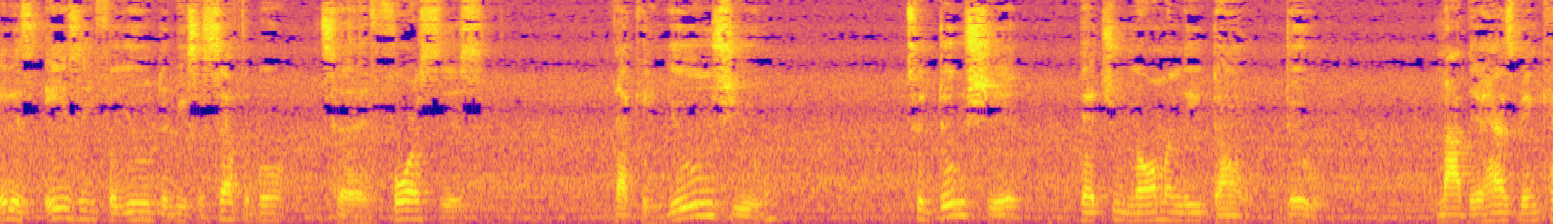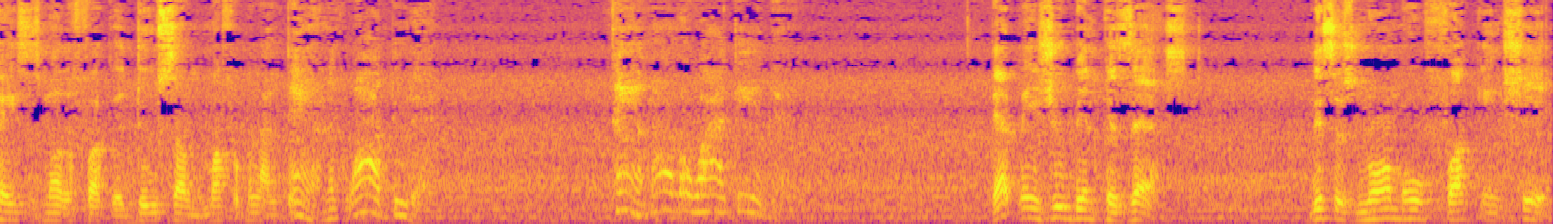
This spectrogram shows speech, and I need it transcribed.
it is easy for you to be susceptible to forces that can use you to do shit that you normally don't do. Now there has been cases, motherfucker, do something, motherfucker, like, damn, nigga, why I do that? Damn, I don't know why I did that. That means you've been possessed. This is normal fucking shit.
